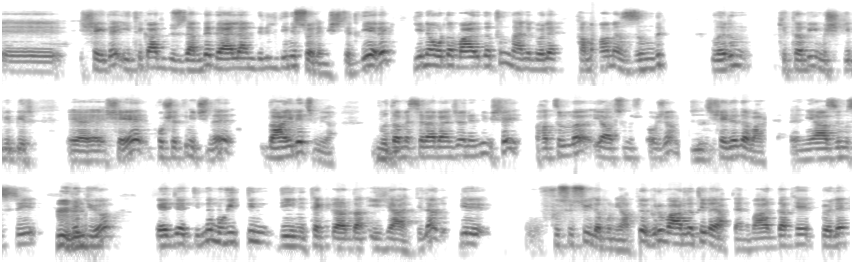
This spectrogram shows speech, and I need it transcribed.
e, şeyde itikadi düzlemde değerlendirildiğini söylemiştir diyerek yine orada varidatın da hani böyle tamamen zındıkların kitabıymış gibi bir e, şeye poşetin içine dahil etmiyor. Bu da mesela bence önemli bir şey. Hatırla Yalçın Hocam şeyde de var. E, Niyazi Mısri ne diyor? Bedrettin'de Muhittin dini tekrardan ihya ettiler. Biri Füsusuyla bunu yaptı. Öbürü Vardat'ıyla yaptı. Yani Vardat hep böyle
